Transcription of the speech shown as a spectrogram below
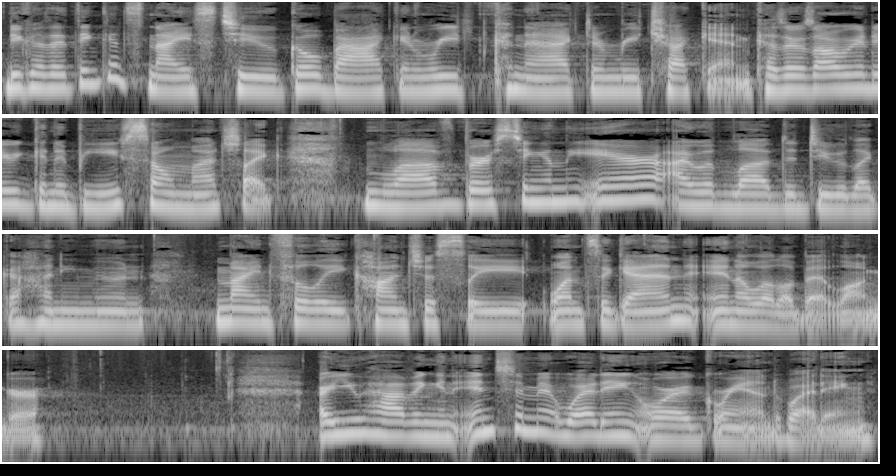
because I think it's nice to go back and re- reconnect and recheck in because there's already going to be so much like love bursting in the air. I would love to do like a honeymoon mindfully, consciously once again in a little bit longer. Are you having an intimate wedding or a grand wedding?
